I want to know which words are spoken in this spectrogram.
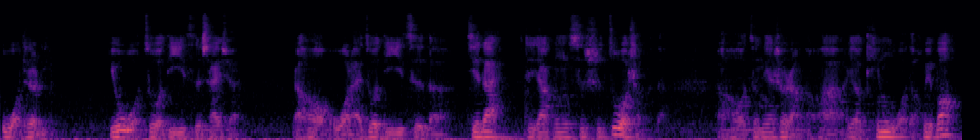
我这里，由我做第一次筛选，然后我来做第一次的接待，这家公司是做什么，然后增田社长的话要听我的汇报。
